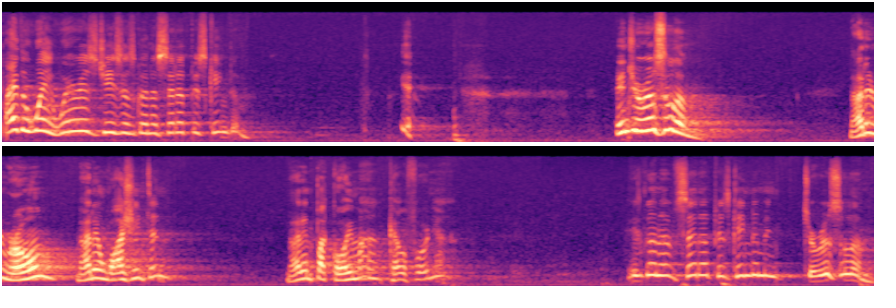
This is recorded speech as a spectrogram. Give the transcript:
By the way, where is Jesus going to set up his kingdom? In Jerusalem. Not in Rome, not in Washington, not in Pacoima, California. He's going to set up his kingdom in Jerusalem.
